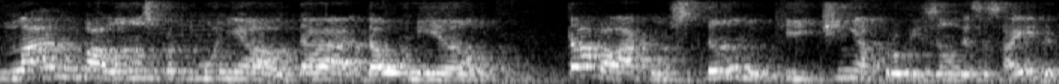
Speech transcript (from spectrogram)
Lá no balanço patrimonial da, da União, estava lá constando que tinha provisão dessa saída?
